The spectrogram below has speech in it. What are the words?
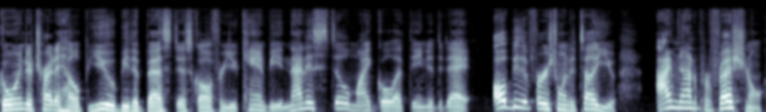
going to try to help you be the best disc golfer you can be. And that is still my goal at the end of the day. I'll be the first one to tell you I'm not a professional,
